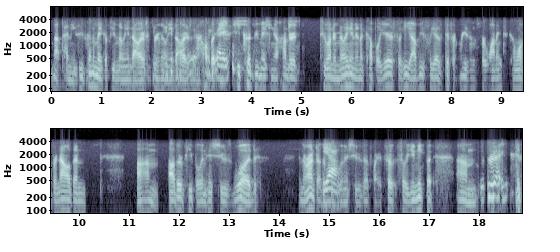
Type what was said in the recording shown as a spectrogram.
not pennies he's going to make a few million dollars three million dollars now but right. he could be making a hundred two hundred million in a couple of years so he obviously has different reasons for wanting to come over now than um other people in his shoes would and there aren't other yeah. people in his shoes that's why it's so so unique but um right. it's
